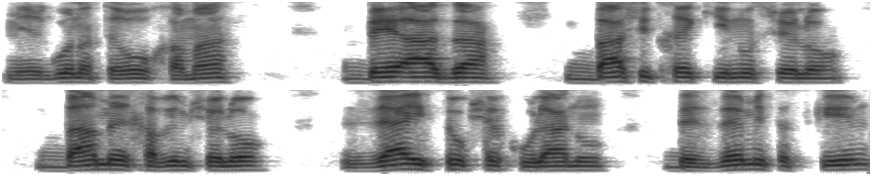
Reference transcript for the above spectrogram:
מארגון הטרור חמאס בעזה, בשטחי כינוס שלו, במרחבים שלו, זה העיסוק של כולנו, בזה מתעסקים,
